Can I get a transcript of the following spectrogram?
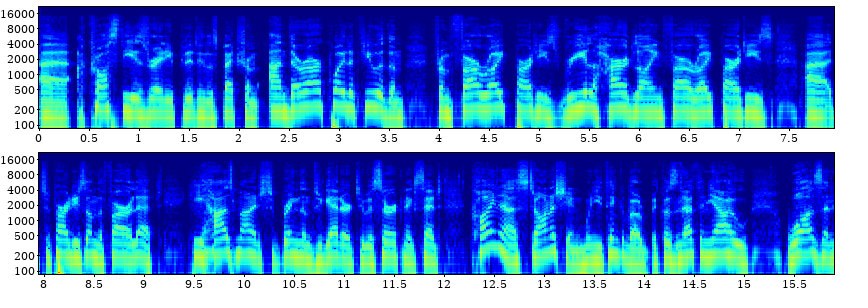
uh, across the Israeli political spectrum, and there are quite a few of them from far right parties, real hardline far right parties, uh, to parties on the far left. He has managed to bring them together to a certain extent. Kind of astonishing when you think about it, because Netanyahu was and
